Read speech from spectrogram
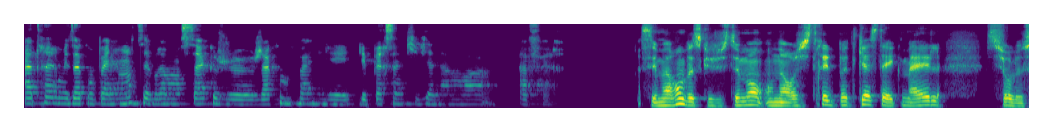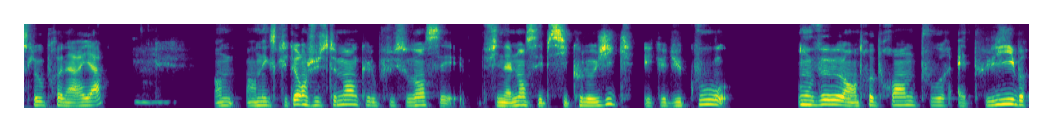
à travers mes accompagnements, c'est vraiment ça que j'accompagne les, les personnes qui viennent à moi à faire. C'est marrant parce que justement, on a enregistré le podcast avec Maëlle sur le slowpreneuriat en, en expliquant justement que le plus souvent, c'est finalement, c'est psychologique et que du coup, on veut entreprendre pour être plus libre,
